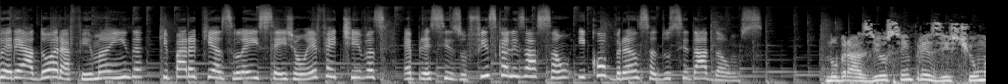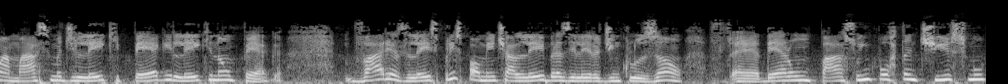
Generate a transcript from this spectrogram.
Vereador afirma ainda que para que as leis sejam efetivas é preciso fiscalização e cobrança dos cidadãos. No Brasil sempre existe uma máxima de lei que pega e lei que não pega. Várias leis, principalmente a lei brasileira de inclusão, é, deram um passo importantíssimo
